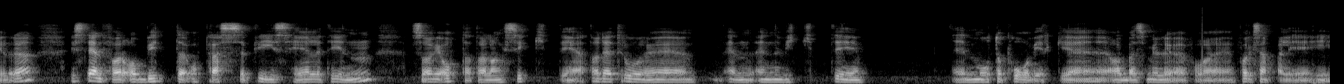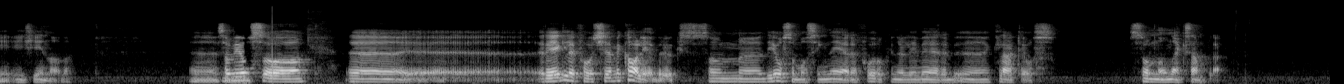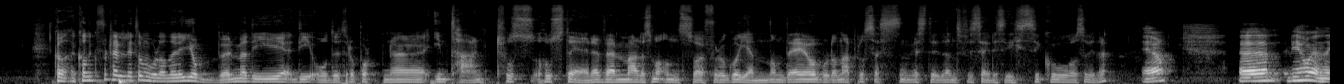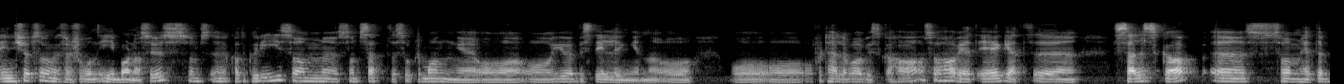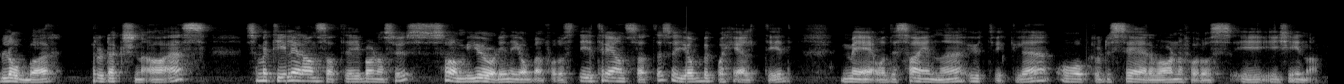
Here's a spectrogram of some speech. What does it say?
Istedenfor å bytte og presse pris hele tiden, så er vi opptatt av langsiktighet. og Det tror jeg er en, en viktig eh, måte å påvirke arbeidsmiljøet på, f.eks. I, i, i Kina. Da. Eh, så har vi også eh, regler for kjemikaliebruk, som eh, de også må signere for å kunne levere klær til oss. Som noen eksempler. Kan, kan, du ikke fortelle litt om hvordan dere jobber med de, de audit-rapportene internt hos, hos, dere? Hvem er det som har ansvar for å gå gjennom det, og hvordan er prosessen hvis det identifiseres risiko osv.? Ja, vi har en innkjøpsorganisasjon i Barnas Hus som eh, kategori som, som setter sortimentet og, og, gjør bestillingene og, og, forteller hva vi skal ha. Så har vi et eget uh, selskap uh, som heter Blobber Production AS, som er tidligere ansatte i Barnas Hus, som gjør denne jobben for oss. De er tre ansatte som jobber på heltid med å designe, utvikle og produsere varene for oss i, i Kina.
